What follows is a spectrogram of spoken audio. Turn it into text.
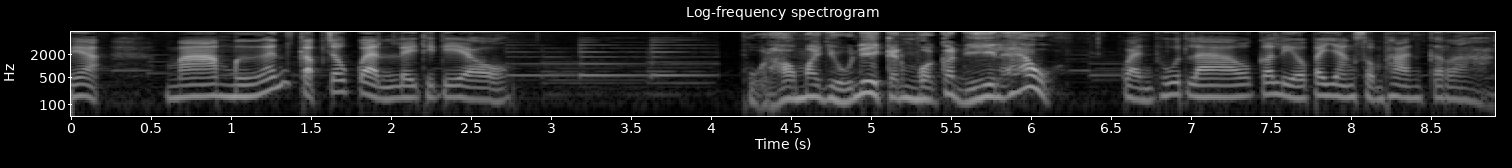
เนี่ยมาเหมือนกับเจ้าแกว่นเลยทีเดียวพวกเรามาอยู่นี่กันหมดก็ดีแล้ว แกว่นพูดแล้วก็เหลียวไปยังสมภารกลาง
